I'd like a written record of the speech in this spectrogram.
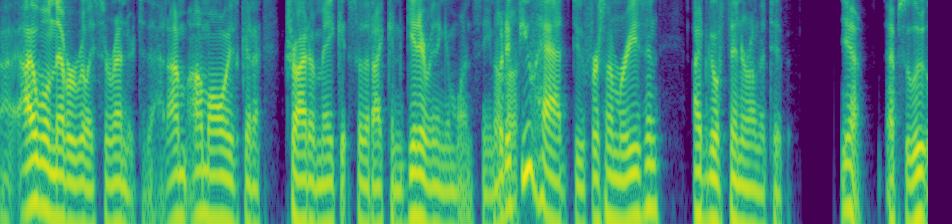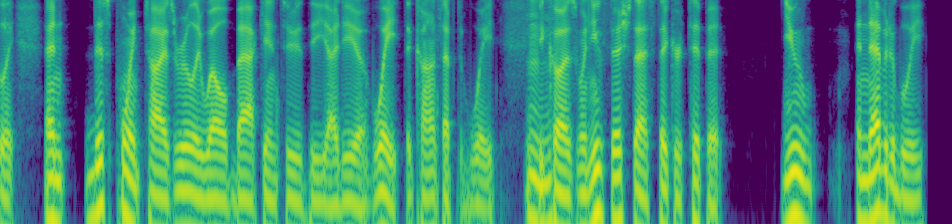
I will never really surrender to that. I'm I'm always going to try to make it so that I can get everything in one seam. But Uh-huh. if you had to for some reason, I'd go thinner on the tip. Yeah, absolutely. And this point ties really well back into the idea of weight, the concept of weight, Mhm. because when you fish that thicker tippet, you inevitably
